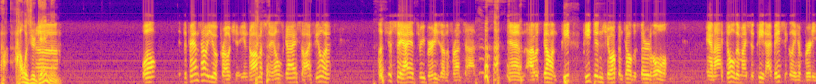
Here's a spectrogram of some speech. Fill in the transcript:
How was your game Uh, then? Well, it depends how you approach it. You know, I'm a sales guy, so I feel like let's just say I had three birdies on the front Todd, and I was telling Pete. Pete didn't show up until the third hole, and I told him, I said, Pete, I basically have birdied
